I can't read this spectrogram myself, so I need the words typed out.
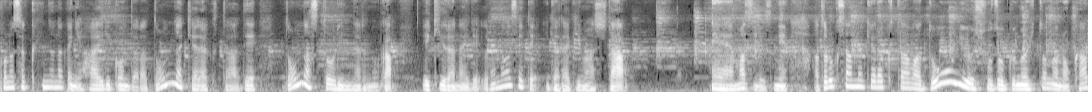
この作品の中に入り込んだらどんなキャラクターで、どんなストーリーになるのか、駅占いで占わせていただきました。えー、まずですね、アトロクさんのキャラクターはどういう所属の人なのかっ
